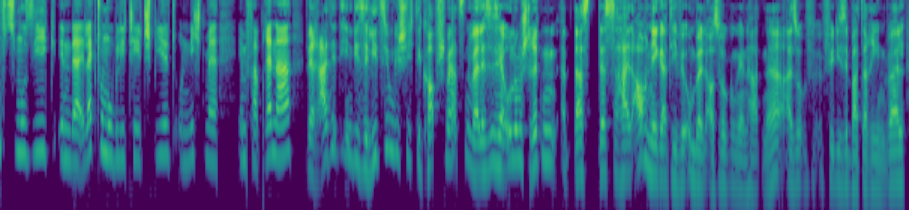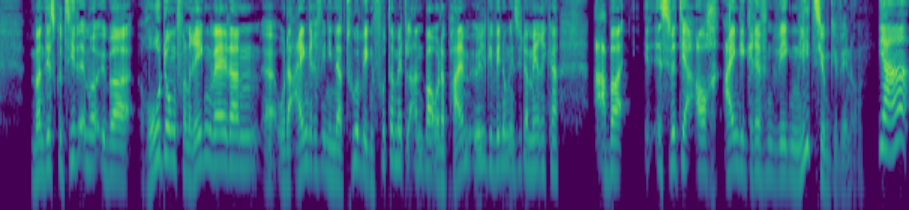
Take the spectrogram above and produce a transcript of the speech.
Zukunftsmusik in der Elektromobilität spielt und nicht mehr im Verbrenner. Bereitet Ihnen diese Lithium-Geschichte Kopfschmerzen? Weil es ist ja unumstritten, dass das halt auch negative Umweltauswirkungen hat, ne? Also für diese Batterien. Weil man diskutiert immer über Rodung von Regenwäldern äh, oder Eingriff in die Natur wegen Futtermittelanbau oder Palmölgewinnung in Südamerika. Aber es wird ja auch eingegriffen wegen Lithiumgewinnung. Ja,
